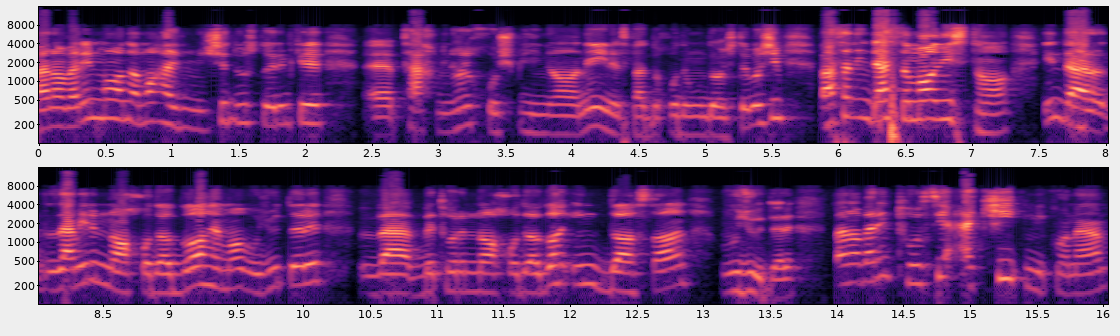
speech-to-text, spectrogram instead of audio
بنابراین ما ما همیشه دوست داریم که تخمین های خوشبینانه ای نسبت به خودمون داشته باشیم و اصلا این دست ما نیست ها. این در زمیر ناخودآگاه ما وجود داره و به طور ناخودآگاه این داستان وجود داره. بنابراین توصیه اکید می‌کنم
